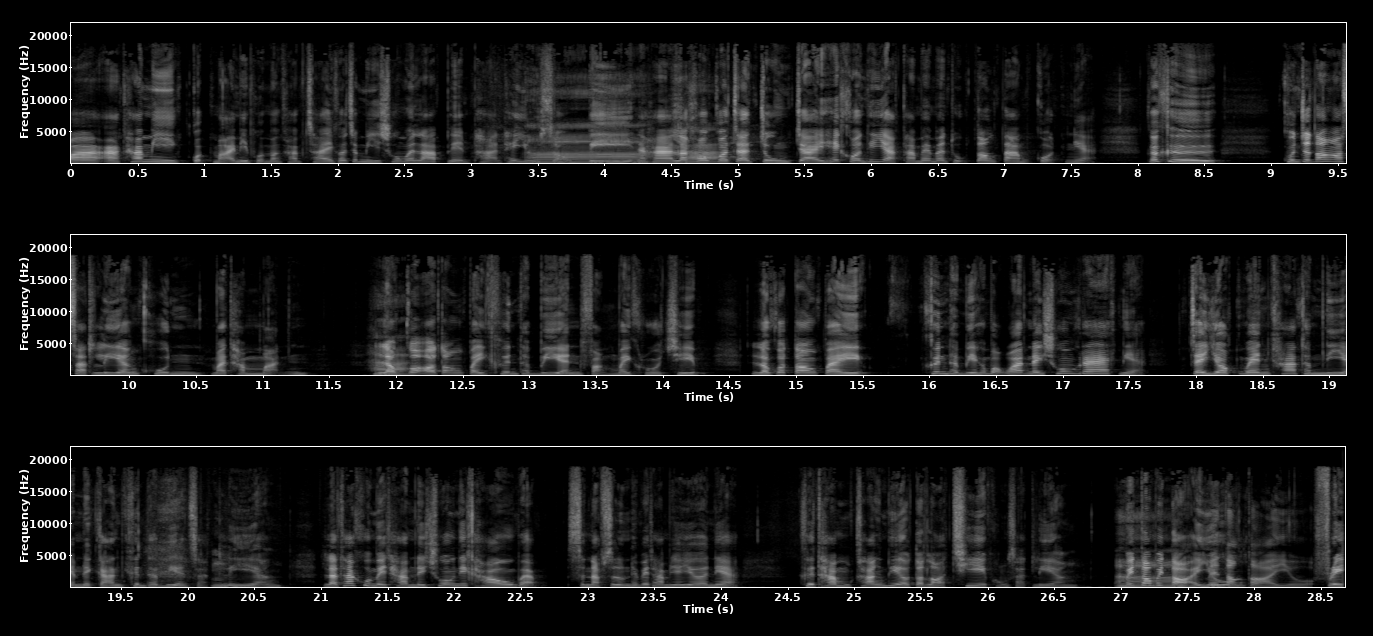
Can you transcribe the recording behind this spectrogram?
ว่าอะถ้ามีกฎหมายมีผลบังคับใช้เขาจะมีช่วงเวลาเปลี่ยนผ่านให้อยู่อ่า2ปีนะคะ แล้วค่ะเขาก็จะจูงใจให้คนที่อยากทำให้มันถูกต้องตามกฎเนี่ย ก็คือ คุณจะต้องเอาสัตว์เลี้ยงคุณมาทำหมันค่ะ แล้วก็เอาต้องไปขึ้นทะเบียนฝังไมโครชิป แล้วก็ต้องไปขึ้นทะเบียนเขาบอกว่าในช่วงแรกเนี่ย จะยกเว้นค่าธรรมเนียมในการขึ้นทะเบียนสัตว์เลี้ยง แล้วถ้าคุณไปทำในช่วงที่เขาแบบสนับสนุนให้ไปทำเยอะๆเนี่ย คือทำครั้งเดียวตลอดชีพของสัตว์เลี้ยง ไม่ต้องไปต่ออายุไม่ต้องต่ออายุ ฟรี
